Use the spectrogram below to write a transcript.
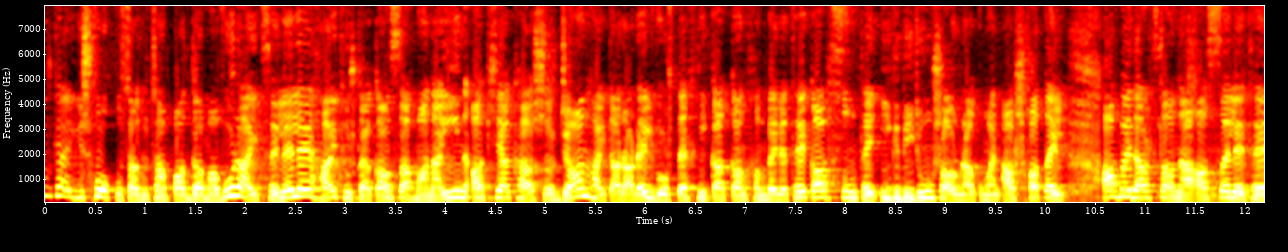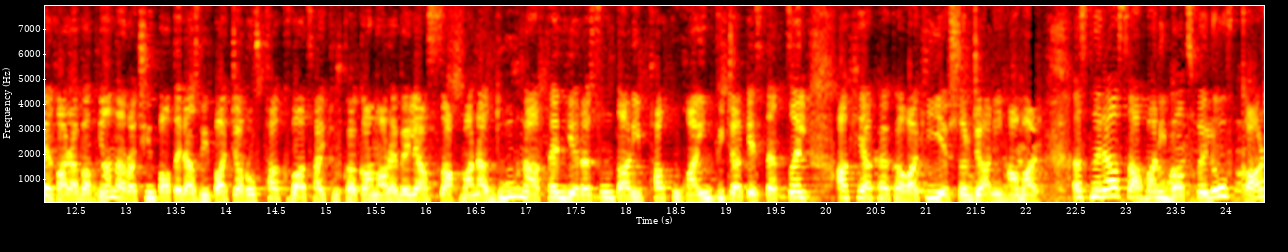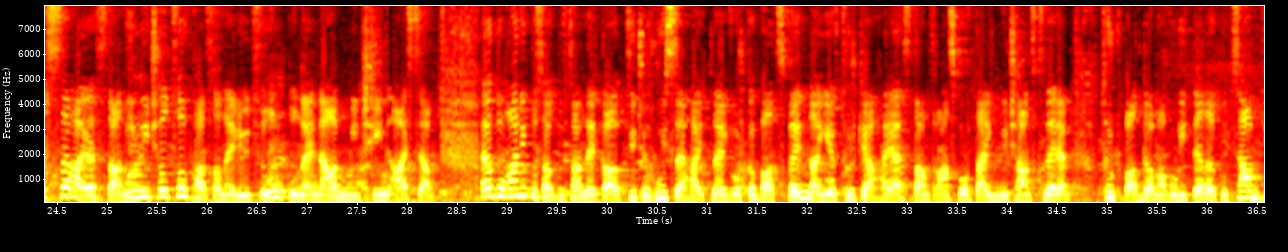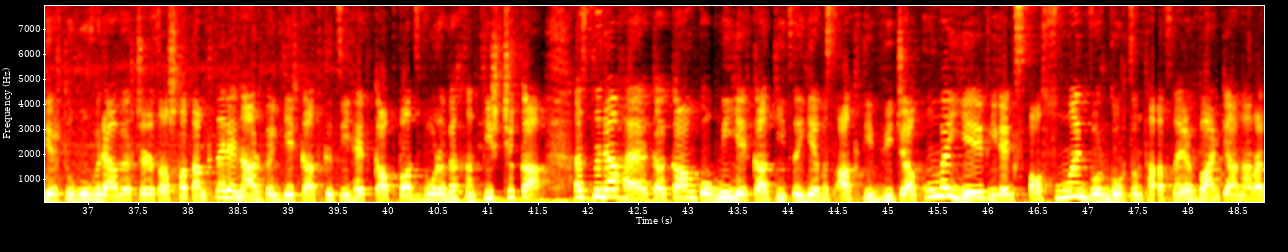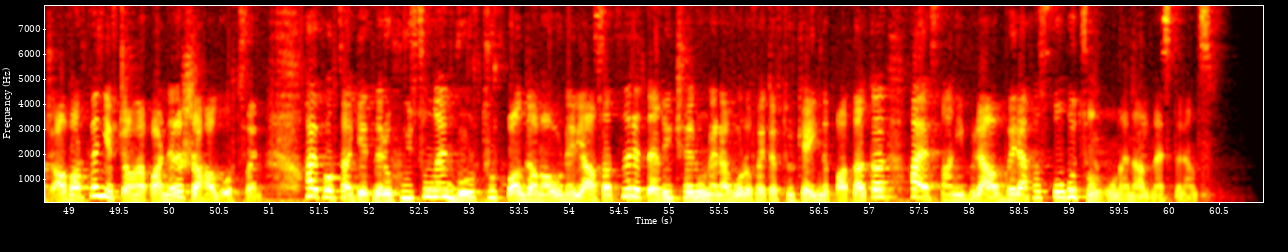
Թուրքիայի իշխող կուսակցության падգամավորը այցելել է հայ-թուրքական սահմանային Աքիակա շրջան, հայտարարել, որ տեխնիկական խմբերը թե Կարսում, թե Իգդիրում շարունակում են աշխատել։ Ահմեդ Արսլանը ասել է, թե Ղարաբաղյան առաջին պատերազմի պատճառով փակված հայ-թուրքական արևելյան սահմանադուրն արդեն 30 տարի փակուղային վիճակ է ստեղծել Աքիակա քաղաքի եւ շրջանի համար։ Ըստ նրա, սահմանի բացվելով Կարսը Հայաստանի միջոցով հասանելիություն կունենա միջին Ասիա։ Էրդողանի կուսակցության ներկայացուցիչը հույս է հայտնել, որ կբացվեն նաև Թուրքիա-Հայաստան տրանսպորտային միջանցքները։ Թուրք падգամավորի տեղեկությամբ երթուղու վրա վերջերս աշխատանքներ են արվել երկաթգծի հետ կապված որևէ խնդիր չկա։ Ըստ նրա հայկական կողմի երկաթգիծը եւս ակտիվ վիճակում է եւ իրենք սպասում են, որ գործընթացները վարկյան առաջ ավարտվեն եւ ճանապարհները շահագործվեն։ Հայ փորձագետները հույս ունեն, որ թուրք падգամավորների ասացները տեղի չեն ունենա, որովհետեւ Թուրքիայի նպատակը Հայաստանի վրա վերահսկողություն ունենալ allmän student.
